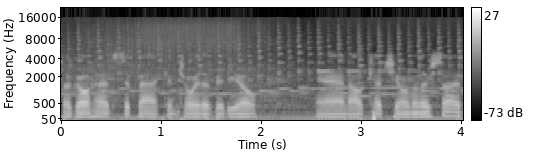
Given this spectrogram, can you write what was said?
So go ahead, sit back, enjoy the video, and I'll catch you on the other side.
